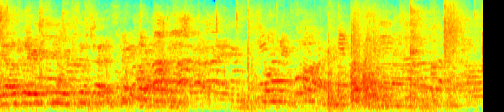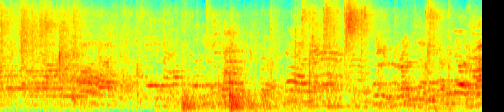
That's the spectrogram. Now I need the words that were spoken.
Yeah, I was like, a was still trying to shoot. It's only five. You can.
